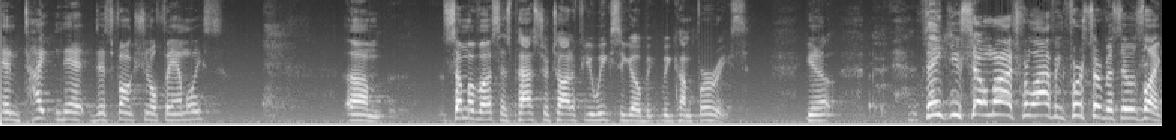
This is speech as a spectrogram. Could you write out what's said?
in tight knit, dysfunctional families. Um, some of us, as Pastor taught a few weeks ago, be- become furries. You know, thank you so much for laughing. First service, it was like,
